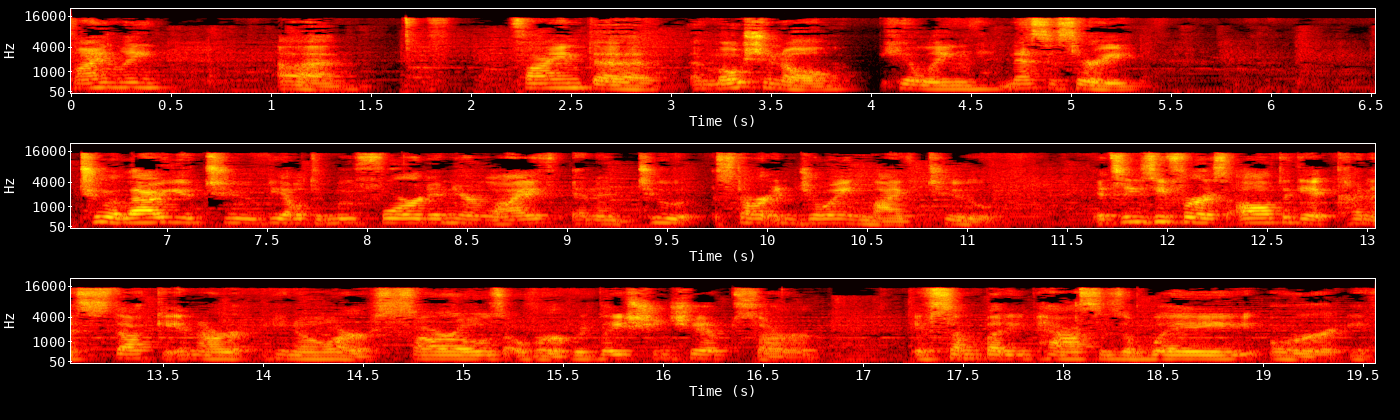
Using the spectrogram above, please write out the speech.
finally uh, find the emotional healing necessary to allow you to be able to move forward in your life and to start enjoying life too. It's easy for us all to get kind of stuck in our, you know, our sorrows over relationships or if somebody passes away or if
